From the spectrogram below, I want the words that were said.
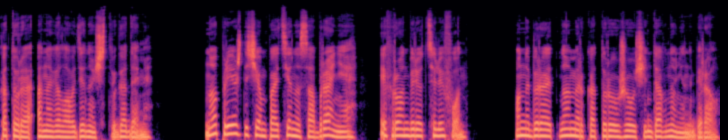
которое она вела в одиночестве годами. Но прежде чем пойти на собрание, Эфрон берет телефон. Он набирает номер, который уже очень давно не набирал.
